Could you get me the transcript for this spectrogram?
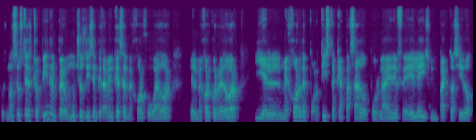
pues no sé ustedes qué opinen, pero muchos dicen que también que es el mejor jugador, el mejor corredor y el mejor deportista que ha pasado por la NFL y su impacto ha sido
